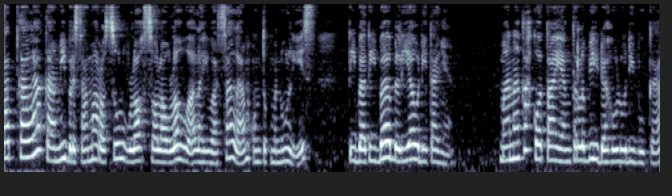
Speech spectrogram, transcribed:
tatkala kami bersama Rasulullah Shallallahu Alaihi Wasallam untuk menulis, tiba-tiba beliau ditanya, manakah kota yang terlebih dahulu dibuka?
